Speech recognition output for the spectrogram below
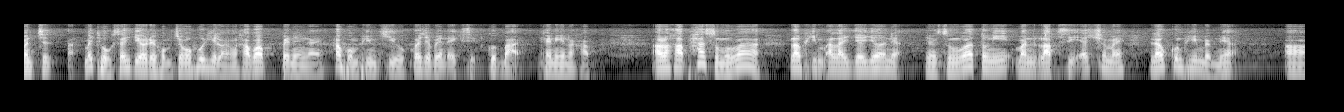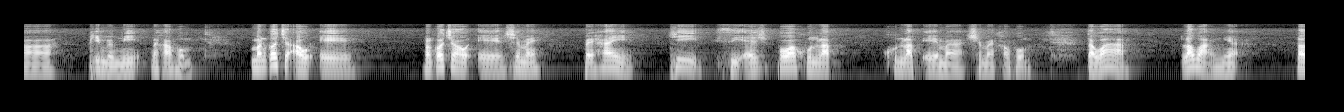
มันจะไม่ถูกซะทีเดียวเดี๋ยวผมจะมาพูดทีหลังนะครับว่าเป็นยังไง ถ้าผมพิมพ์ q ก็จะเป็น exit goodbye แค่นี้นะครับ เอาละครับ ถ้าสมมุติว่าเราพิมพ์อะไรเยอะๆเนี่ยอย่างสมมติว่าตรงนี้มันรับ ch ใช่ไหมแล้วคุณพิมพ์แบบเนี้ยพิมพ์แบบนี้นะครับผมมันก็จะเอา a มันก็จะเอา a ใช่ไหมไปให้ที่ ch เพราะว่าคุณรับคุณรับ a มาใช่ไหมครับผมแต่ว่าระหว่างเนี้ยเรา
